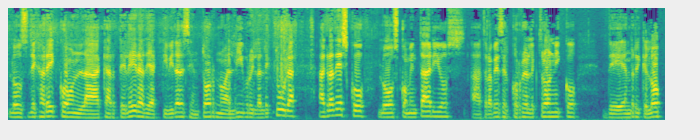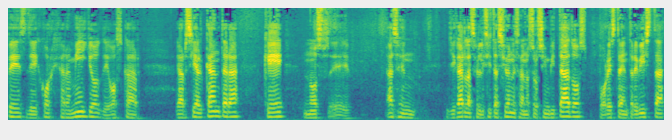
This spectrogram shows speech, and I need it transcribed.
Los dejaré con la cartelera de actividades en torno al libro y la lectura. Agradezco los comentarios a través del correo electrónico de Enrique López, de Jorge Jaramillo, de Oscar García Alcántara, que nos eh, hacen llegar las felicitaciones a nuestros invitados por esta entrevista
